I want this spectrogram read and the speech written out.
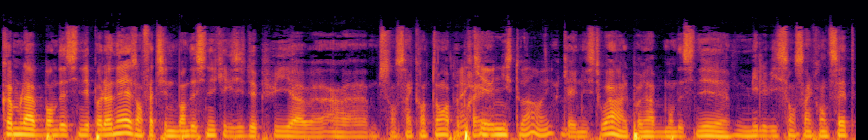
comme la bande dessinée polonaise, en fait, c'est une bande dessinée qui existe depuis 150 ans à peu près. Qui a une histoire, oui. Qui a une histoire. La première bande dessinée 1857,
